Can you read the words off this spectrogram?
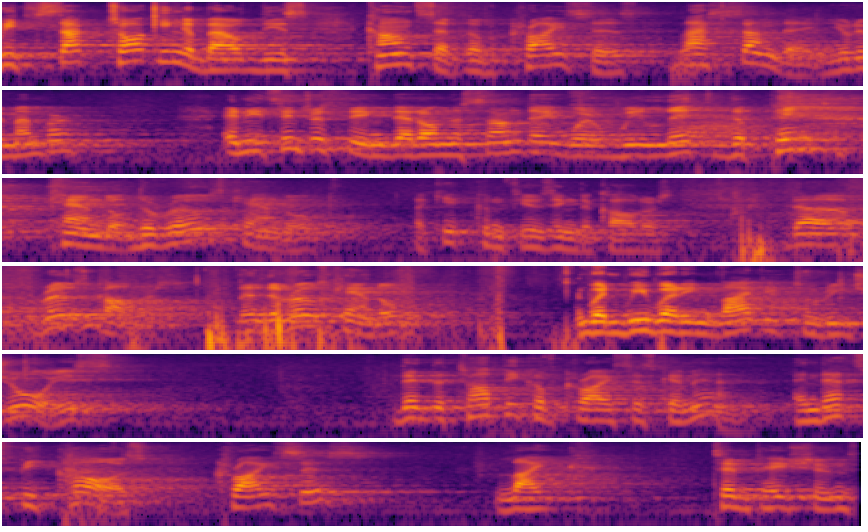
we start talking about this concept of crisis last Sunday. You remember? And it's interesting that on the Sunday where we lit the pink candle, the rose candle, I keep confusing the colors, the rose colors, the, the rose candle, when we were invited to rejoice, that the topic of crisis came in. And that's because crisis, like temptations,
